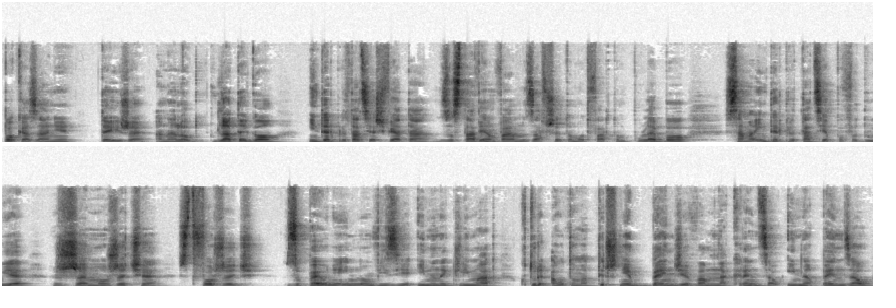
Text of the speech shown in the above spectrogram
pokazanie tejże analogii. Dlatego interpretacja świata zostawiam Wam zawsze tą otwartą pulę, bo sama interpretacja powoduje, że możecie stworzyć zupełnie inną wizję, inny klimat, który automatycznie będzie Wam nakręcał i napędzał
